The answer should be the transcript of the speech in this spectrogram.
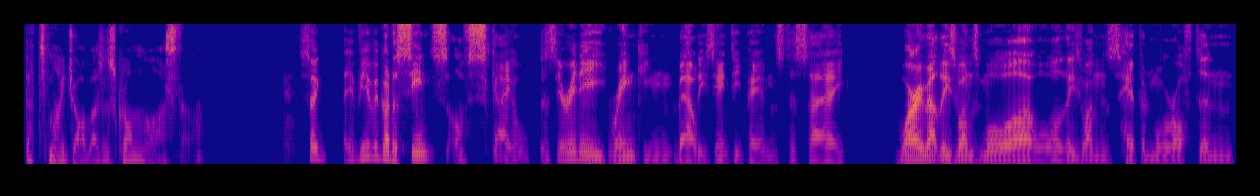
That's my job as a Scrum Master. So, have you ever got a sense of scale? Is there any ranking about these anti patterns to say, worry about these ones more, or these ones happen more often?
